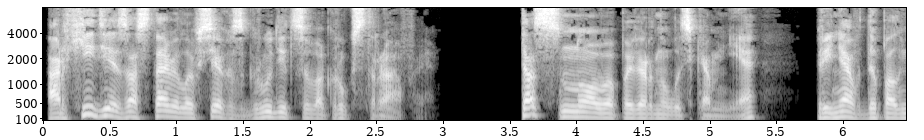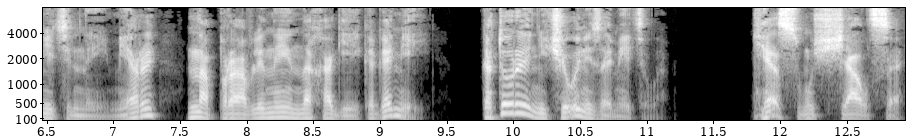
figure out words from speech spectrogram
Орхидия заставила всех сгрудиться вокруг страфы. Та снова повернулась ко мне, приняв дополнительные меры, направленные на Хагей Кагамей, которая ничего не заметила. Я смущался,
